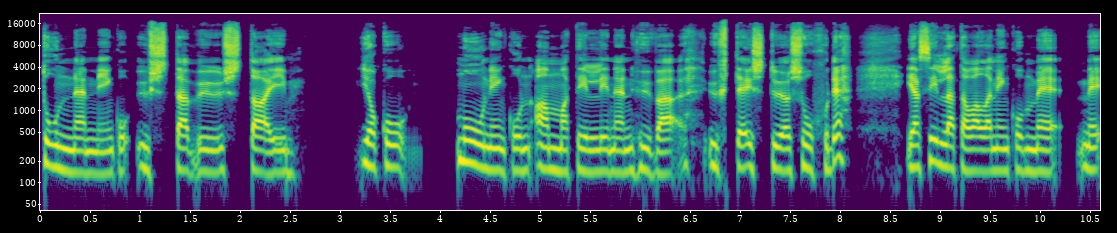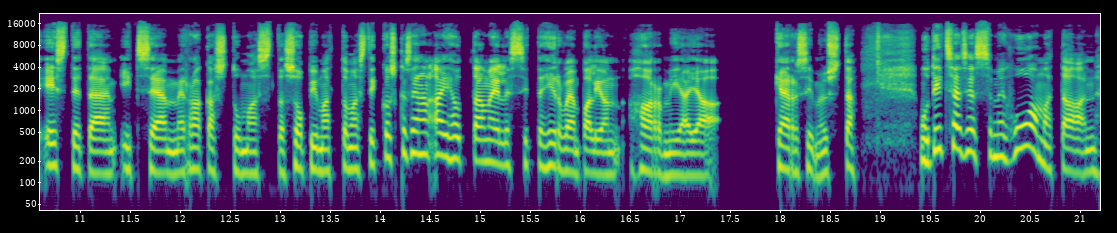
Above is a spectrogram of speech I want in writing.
tunne, niin kuin ystävyys tai joku muu niin kuin ammatillinen hyvä yhteistyösuhde. Ja sillä tavalla niin kuin me, me estetään itseämme rakastumasta sopimattomasti, koska sehän aiheuttaa meille sitten hirveän paljon harmia ja kärsimystä. Mutta itse asiassa me huomataan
